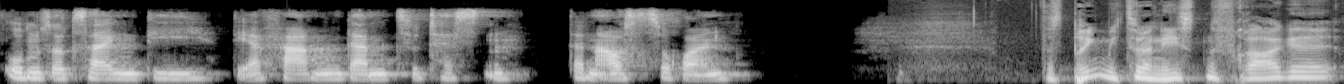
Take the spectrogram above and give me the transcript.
um sozusagen die, die Erfahrung damit zu testen, dann auszurollen. Das bringt mich zu der nächsten Frage,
